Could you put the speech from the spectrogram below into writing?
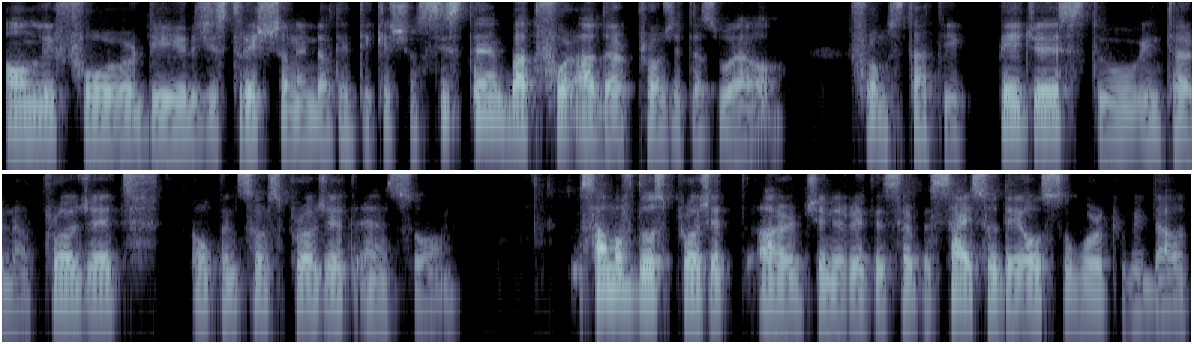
only for the registration and authentication system, but for other projects as well, from static pages to internal projects, open source project, and so on. Some of those projects are generated server-side, so they also work without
